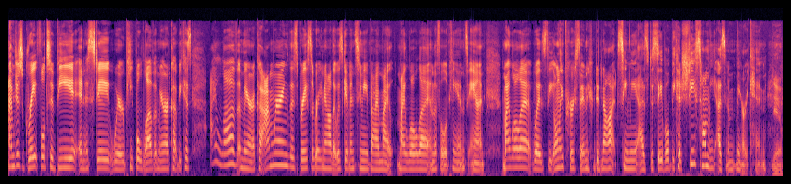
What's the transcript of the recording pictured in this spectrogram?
I'm just grateful to be in a state where people love America because I love America. I'm wearing this bracelet right now that was given to me by my, my Lola in the Philippines. And my Lola was the only person who did not see me as disabled because she saw me as an American. Yeah.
